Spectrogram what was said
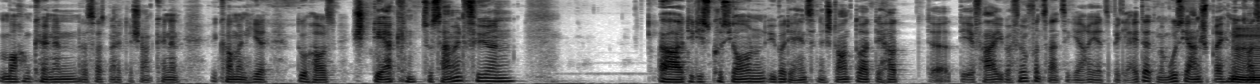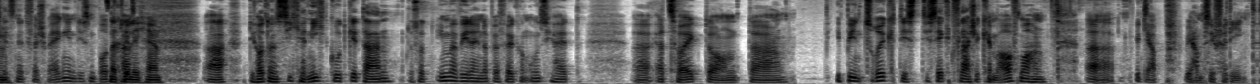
machen können. Das heißt, man hätte schauen können, wie kann man hier durchaus Stärken zusammenführen. Äh, die Diskussion über die einzelnen Standorte hat äh, die FH über 25 Jahre jetzt begleitet. Man muss sie ansprechen, ich kann sie mhm. jetzt nicht verschweigen in diesem Podcast. Natürlich, ja. Äh, die hat uns sicher nicht gut getan. Das hat immer wieder in der Bevölkerung Unsicherheit erzeugt und ich bin zurück, die, die Sektflasche können wir aufmachen. ich glaube, wir haben sie verdient.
